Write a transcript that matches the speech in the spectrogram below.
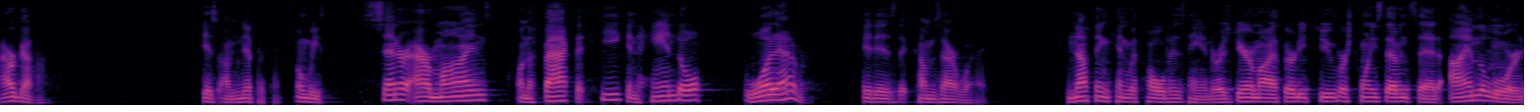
our God, is omnipotent. When we center our minds on the fact that He can handle whatever it is that comes our way. Nothing can withhold His hand. Or as Jeremiah 32, verse 27 said, I am the Lord,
